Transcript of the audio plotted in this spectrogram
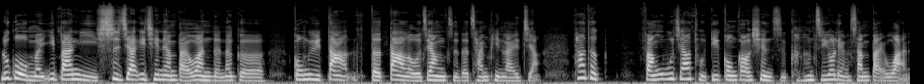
如果我们一般以市价一千两百万的那个公寓大的大楼这样子的产品来讲，它的房屋加土地公告现值可能只有两三百万。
